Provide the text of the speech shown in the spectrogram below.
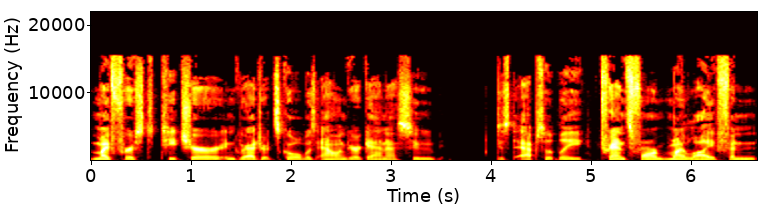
my first teacher in graduate school was Allan Gurganus, who just absolutely transformed my life. And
